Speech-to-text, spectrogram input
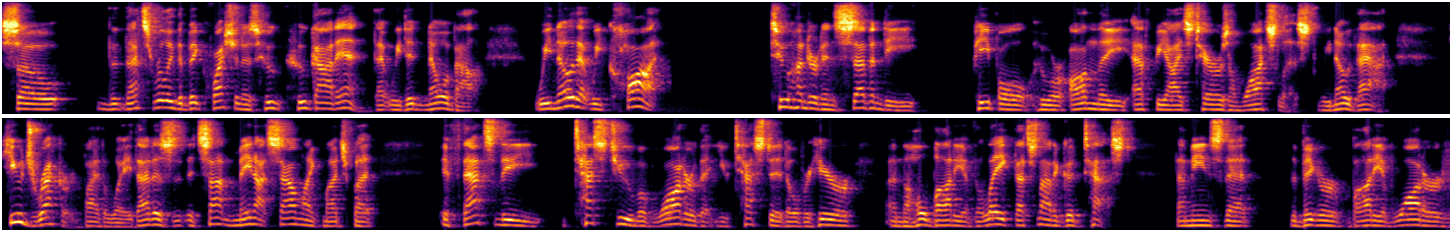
So that's really the big question is who who got in that we didn't know about. We know that we caught 270 people who are on the FBI's terrorism watch list. We know that. Huge record, by the way. That is, it sound, may not sound like much, but if that's the test tube of water that you tested over here and the whole body of the lake, that's not a good test. That means that the bigger body of water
